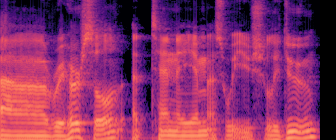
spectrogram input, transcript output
a rehearsal at 10 a.m. as we usually do,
